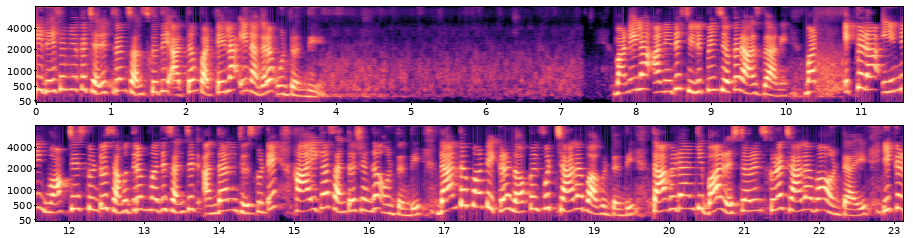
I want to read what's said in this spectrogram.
ఈ దేశం యొక్క చరిత్ర సంస్కృతి అర్థం పట్టేలా ఈ నగరం ఉంటుంది. మనీలా అనేది ఫిలిప్పీన్స్ యొక్క రాజధాని. మ- ఇక్కడ ఈవినింగ్ వాక్ చేసుకుంటూ సముద్రం మధ్య సన్సెట్ అందాలను చూసుకుంటే హాయిగా సంతోషంగా ఉంటుంది. దాంతో పాటు ఇక్కడ లోకల్ ఫుడ్ చాలా బాగుంటుంది. తాగడానికి బార్ రెస్టారెంట్స్ కూడా చాలా బాగుంటాయి. ఇక్కడ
